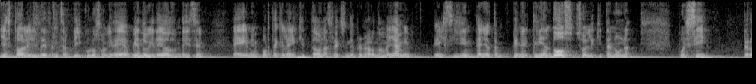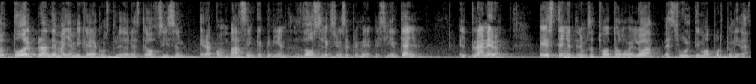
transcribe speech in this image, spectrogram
Y he estado leyendo diferentes artículos o viendo videos donde dicen, hey, no importa que le hayan quitado una selección de primera ronda a Miami. El siguiente año tenían dos, solo le quitan una. Pues sí, pero todo el plan de Miami que había construido en este offseason era con base en que tenían dos selecciones el, primer, el siguiente año. El plan era, este año tenemos a Tua Tagovailoa, es su última oportunidad.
